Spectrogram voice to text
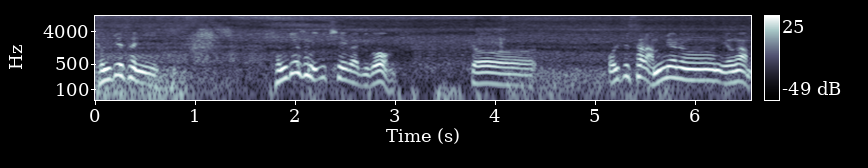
경계선이 경계선이 위치해 가지고 저 얼추산 앞면은 영암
